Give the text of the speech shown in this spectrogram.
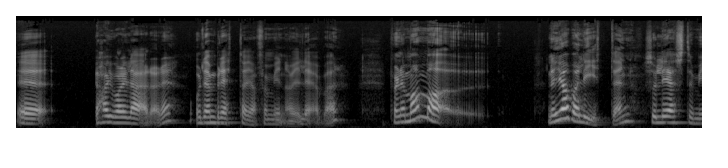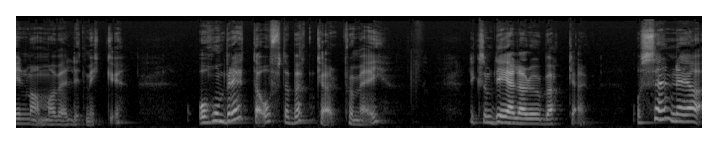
eh, jag har ju varit lärare och den berättar jag för mina elever. För när mamma, När jag var liten så läste min mamma väldigt mycket. Och hon berättade ofta böcker för mig. Liksom delar ur böcker. Och sen när jag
